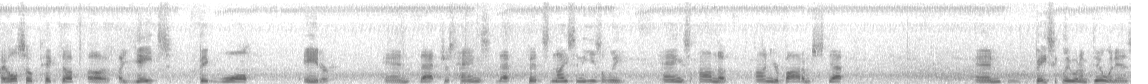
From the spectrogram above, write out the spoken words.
I also picked up a, a Yates big wall aider, and that just hangs, that fits nice and easily, hangs on the on your bottom step. And basically what I'm doing is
